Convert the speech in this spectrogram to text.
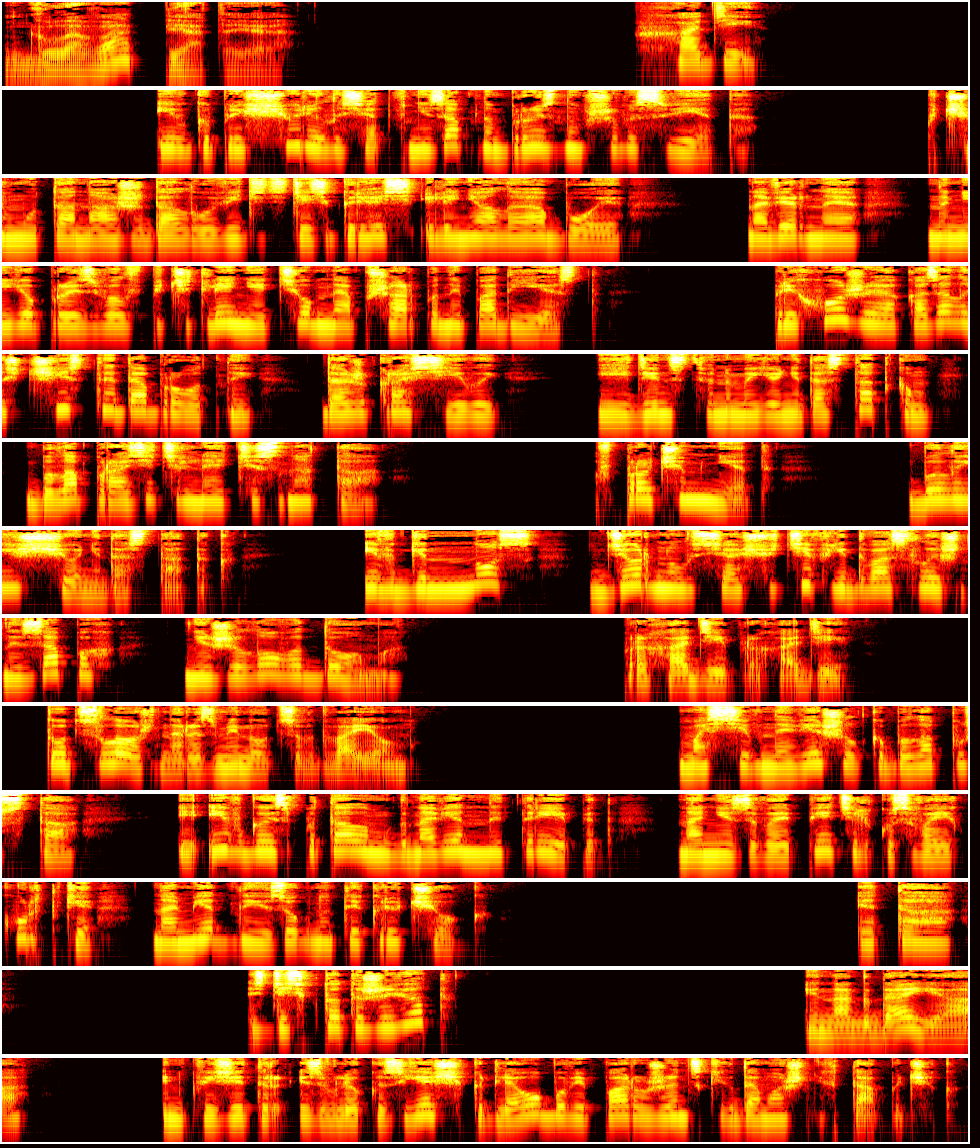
Глава пятая «Входи». Ивга прищурилась от внезапно брызнувшего света. Почему-то она ожидала увидеть здесь грязь и линялые обои. Наверное, на нее произвел впечатление темный обшарпанный подъезд. Прихожая оказалась чистой, добротной, даже красивой, и единственным ее недостатком была поразительная теснота. Впрочем, нет — был еще недостаток. Ивгин нос дернулся, ощутив едва слышный запах нежилого дома. «Проходи, проходи. Тут сложно разминуться вдвоем». Массивная вешалка была пуста, и Ивга испытала мгновенный трепет, нанизывая петельку своей куртки на медный изогнутый крючок. «Это... здесь кто-то живет?» «Иногда я», Инквизитор извлек из ящика для обуви пару женских домашних тапочек.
